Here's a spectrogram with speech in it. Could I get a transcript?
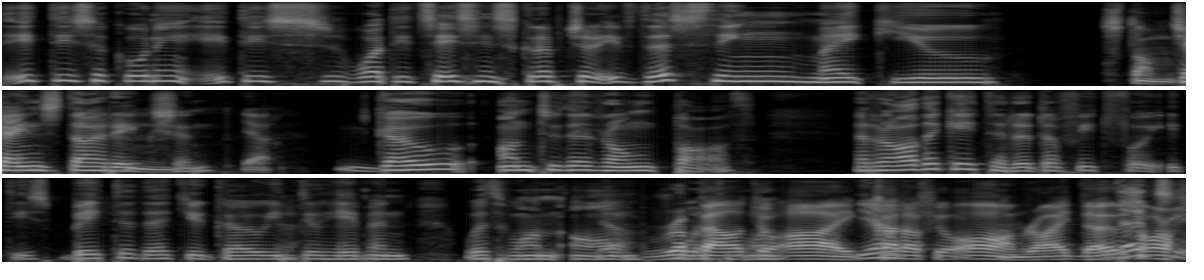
it is according it is what it says in scripture if this thing make you Stumble. change direction yeah. go onto the wrong path rather get rid of it for it is better that you go into heaven with one Yeah. arm Rip with out your eye, Yeah. cut off your arm, right? Those That's- are it's-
